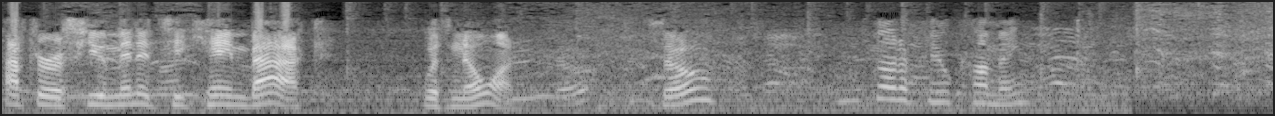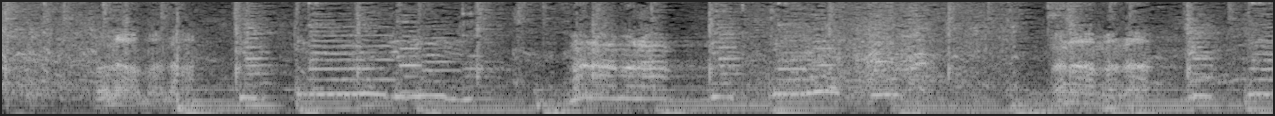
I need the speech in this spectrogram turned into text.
After a few minutes, he came back with no one. So, You've got a few coming. Phenomena. Phenomena. Phenomena.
